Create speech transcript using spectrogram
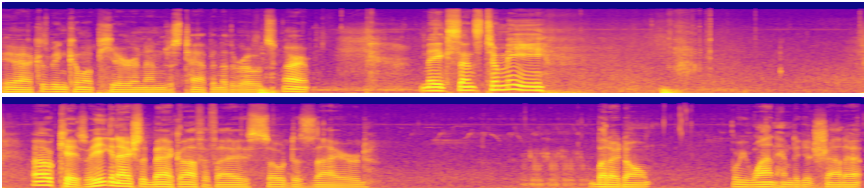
Yeah, because we can come up here and then just tap into the roads. Alright. Makes sense to me. Okay, so he can actually back off if I so desired. But I don't. We want him to get shot at.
